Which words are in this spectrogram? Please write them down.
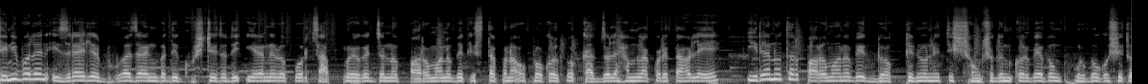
তিনি বলেন, ইসরায়েলের ভুয়া জায়নবাদী গোষ্ঠী যদি ইরানের ওপর চাপ প্রয়োগের জন্য পারমাণবিক স্থাপনা ও প্রকল্প কার্যালয়ে হামলা করে, তাহলে ইরানও তার পারমাণবিক ডক্টিনীতি নীতি সংশোধন করবে এবং পূর্ব ঘোষিত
